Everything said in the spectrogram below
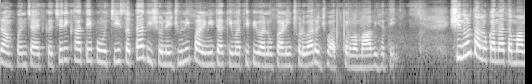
ગ્રામ પંચાયત કચેરી ખાતે પહોંચી સત્તાધીશોને જૂની પાણીની ટાંકીમાંથી પીવાનું પાણી છોડવા રજૂઆત કરવામાં આવી હતી. શિનોર તાલુકાના તમામ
